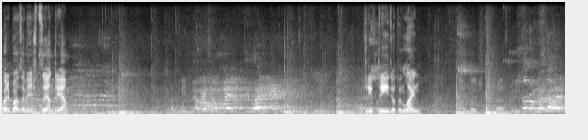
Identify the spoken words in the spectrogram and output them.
Борьба за мяч в центре. Три в три идет инлайн. Точно, да, скорее всего.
